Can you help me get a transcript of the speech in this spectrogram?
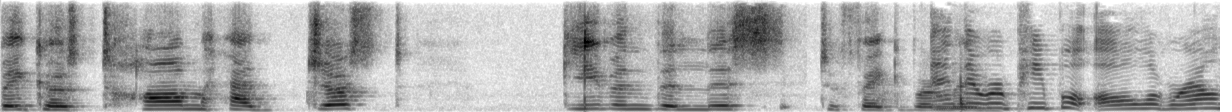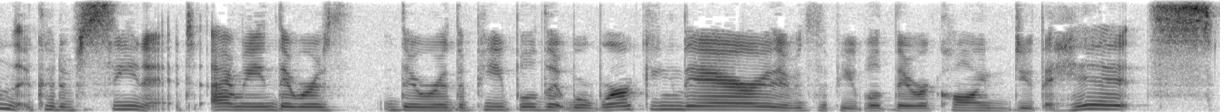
because Tom had just given the list to fake Berlin. And there were people all around that could have seen it. I mean, there was there were the people that were working there. There was the people they were calling to do the hits.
